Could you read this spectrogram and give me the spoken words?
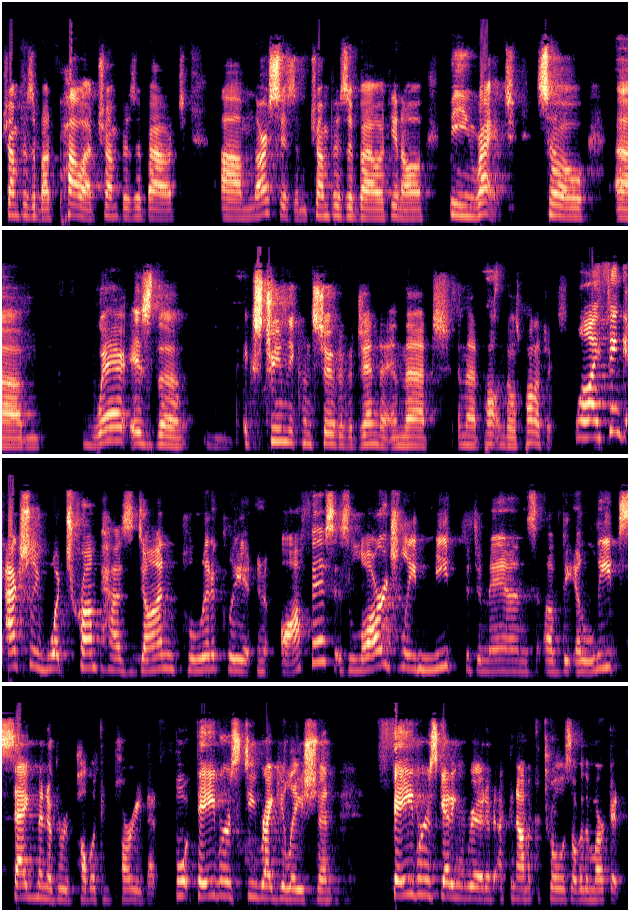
Trump is about power. Trump is about um, narcissism. Trump is about you know being right. So um, where is the extremely conservative agenda in that in that in those politics? Well, I think actually what Trump has done politically in office is largely meet the demands of the elite segment of the Republican Party that favors deregulation favors getting rid of economic controls over the market,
